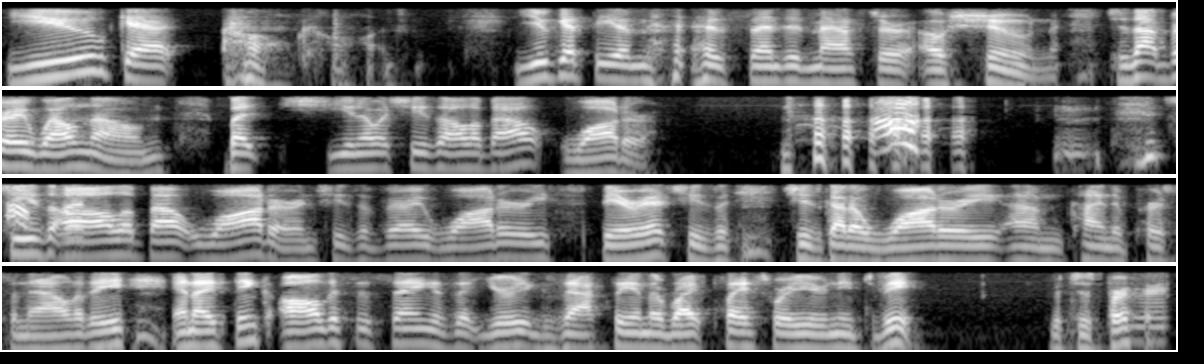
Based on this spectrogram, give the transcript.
You get, oh God, you get the Ascended Master Oshun. She's not very well known, but she, you know what she's all about? Water. Oh. she's all about water and she's a very watery spirit she's a, she's got a watery um kind of personality and i think all this is saying is that you're exactly in the right place where you need to be which is perfect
